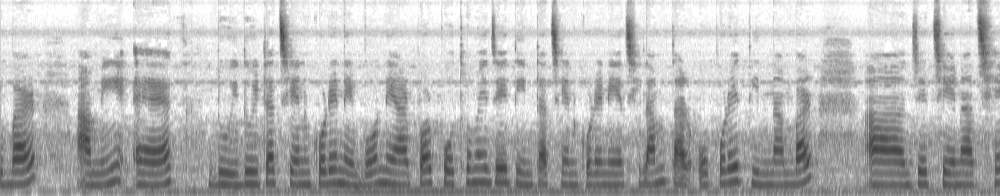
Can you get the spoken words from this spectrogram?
এবার আমি এক দুই, দুইটা চেন করে নেব। নেয়ার পর প্রথমে যে তিনটা চেন করে নিয়েছিলাম, তার ওপরে তিন নাম্বার যে চেন আছে,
